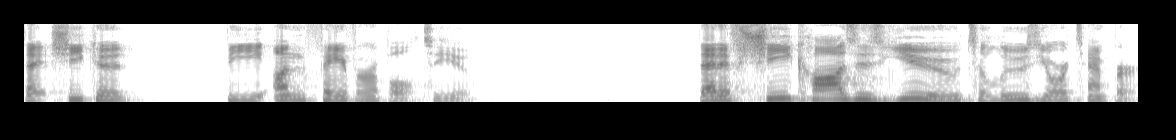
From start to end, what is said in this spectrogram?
that she could be unfavorable to you. That if she causes you to lose your temper,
